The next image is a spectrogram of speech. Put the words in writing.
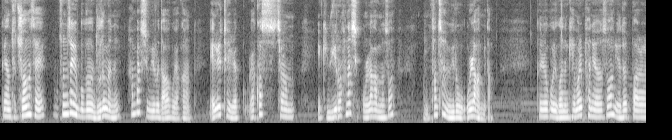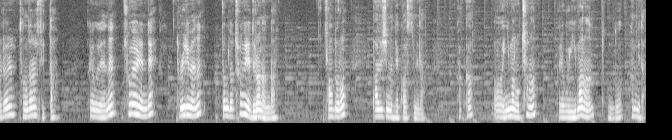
그냥 저 주황색 손잡이 부분을 누르면은 한 발씩 위로 나가고 약간 엘리트 레커스처럼 이렇게 위로 하나씩 올라가면서 음, 탄창이 위로 올라갑니다. 그리고 이거는 개물판이어서 8발을 장전할 수 있다. 그리고 얘는 총열인데 돌리면은 좀 더 총열이 늘어난다. 정도로 봐주시면 될 것 같습니다. 각각 어, 25,000원 그리고 2만원 정도 합니다.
